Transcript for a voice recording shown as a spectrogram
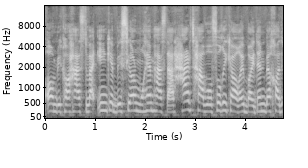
آمریکا هست و اینکه بسیار مهم هست در هر توافقی که آقای بایدن بخواد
